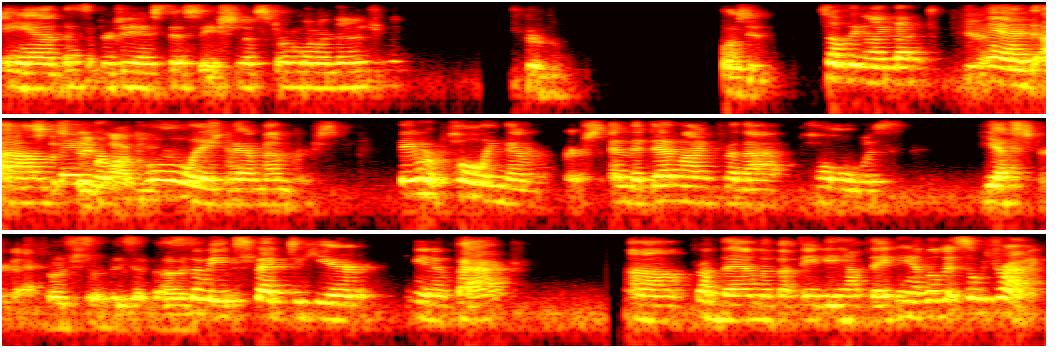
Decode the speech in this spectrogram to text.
and that's the Virginia Association of Stormwater Management, was it, something like that. Yeah. And um, the they were lobby. polling their members. They were polling their members and the deadline for that poll was yesterday. so should they get? So we expect to hear, you know, back um, from them about maybe how they've handled it. So we're trying.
